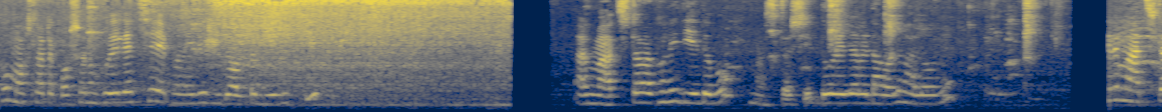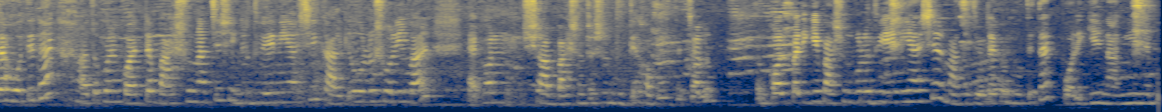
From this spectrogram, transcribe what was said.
দেখো মশলাটা কষানো হয়ে গেছে। এখন এই যে জলটা দিয়ে দিচ্ছি। আর মাছটাও এখনই দিয়ে দেবো। মাছটা সেদ্ধ হয়ে যাবে তাহলে ভালো হবে। মাছটা হতে থাক অতক্ষণে কয়েকটা বাসন আছে, সেগুলো ধুয়ে নিয়ে আসি। কালকে হলো শনিবার, এখন সব বাসন টাসন ধুতে হবে। তো চলো কলপাড়ি গিয়ে বাসনগুলো ধুয়ে নিয়ে আসি, আর মাছের ঝোলটা এখন হতে থাক, পরে গিয়ে নামিয়ে নেব।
